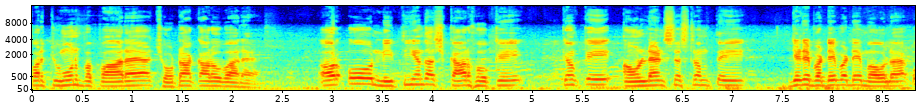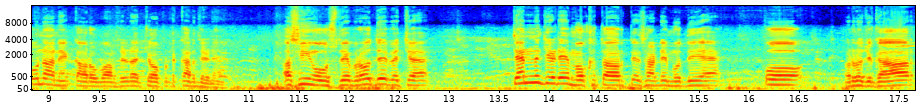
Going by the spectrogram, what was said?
ਪਰਚੂਨ ਵਪਾਰ ਹੈ, ਛੋਟਾ ਕਾਰੋਬਾਰ ਹੈ, ਔਰ ਉਹ ਨੀਤੀਆਂ ਦਾ ਸ਼ਿਕਾਰ ਹੋ ਕੇ ਕਿਉਂਕਿ ਆਨਲਾਈਨ ਸਿਸਟਮ ਤੇ ਜਿਹੜੇ ਵੱਡੇ ਵੱਡੇ ਮਾਲ ਹੈ, ਉਹਨਾਂ ਨੇ ਕਾਰੋਬਾਰ ਜਿਹੜਾ ਚੌਪਟ ਕਰ ਦੇਣਾ ਅਸੀਂ ਉਸ ਦੇ ਵਿਰੋਧ ਦੇ ਵਿੱਚ ਤਿੰਨ ਜਿਹੜੇ ਮੁੱਖ ਤੌਰ ਤੇ ਸਾਡੇ ਮੁੱਦੇ ਹੈ, ਉਹ ਰੋਜ਼ਗਾਰ,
